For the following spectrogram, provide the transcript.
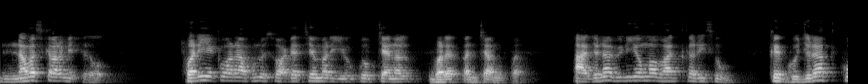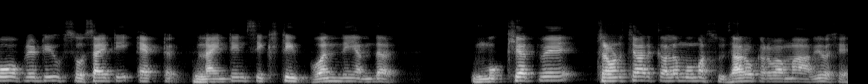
નમસ્કાર મિત્રો. ફરી એકવાર આપનું સ્વાગત છે મારી યુટ્યુબ ચેનલ ભરત પંચાલ ઉપર. આજના વિડીયોમાં વાત કરીશું કે Gujarat cooperative society act nineteen sixty વનની અંદર મુખ્યત્વે ત્રણ ચાર કલમોમાં સુધારો કરવામાં આવ્યો છે.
